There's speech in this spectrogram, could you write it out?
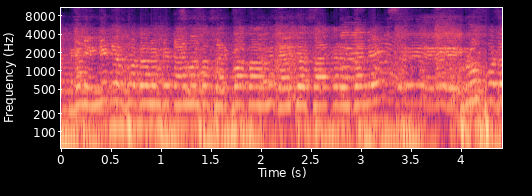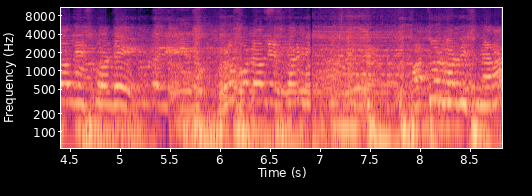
ఇక్కడ ఇండివిజువల్ ఫోటోలు ఉంటే టైం అంతా సరిపోతా ఉంది. దయచేసి సహకరించండి. గ్రూప్ ఫోటోలు తీసుకోండి. గ్రూప్ ఫోటోలు తీసుకొని పచ్చూరు కూడా తీసుకున్నారా?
